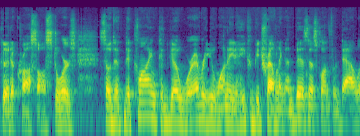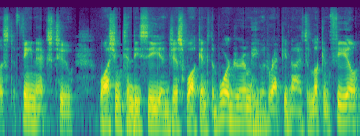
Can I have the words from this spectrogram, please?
good across all stores, so that the client could go wherever he wanted. He could be traveling on business, going from Dallas to Phoenix to Washington D.C. and just walk into the boardroom. He would recognize the look and feel,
